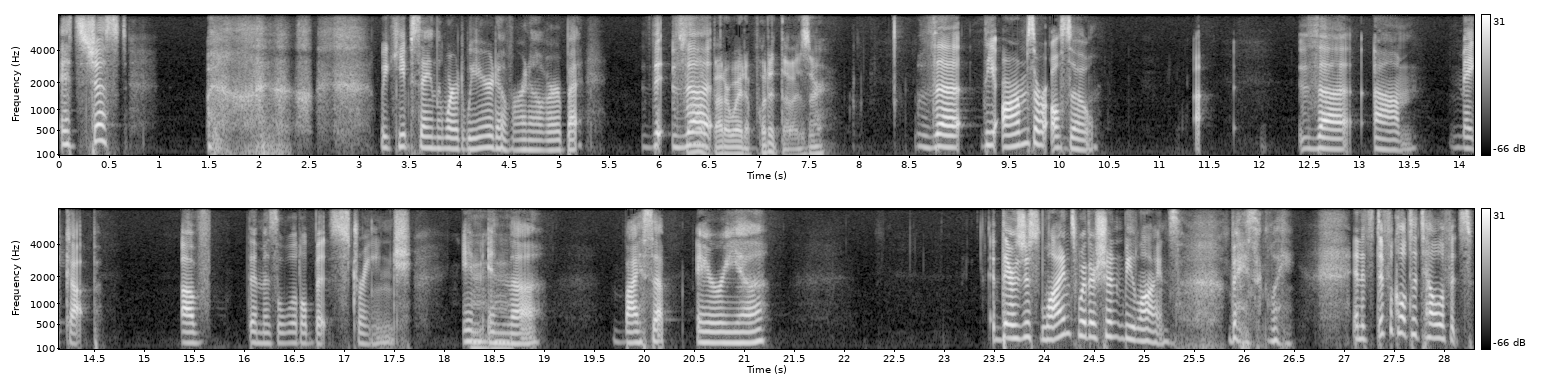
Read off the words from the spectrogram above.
it's just we keep saying the word weird over and over, but the Not the a better way to put it though, is there? the the arms are also uh, the um makeup of them is a little bit strange in in the bicep area there's just lines where there shouldn't be lines basically and it's difficult to tell if it's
